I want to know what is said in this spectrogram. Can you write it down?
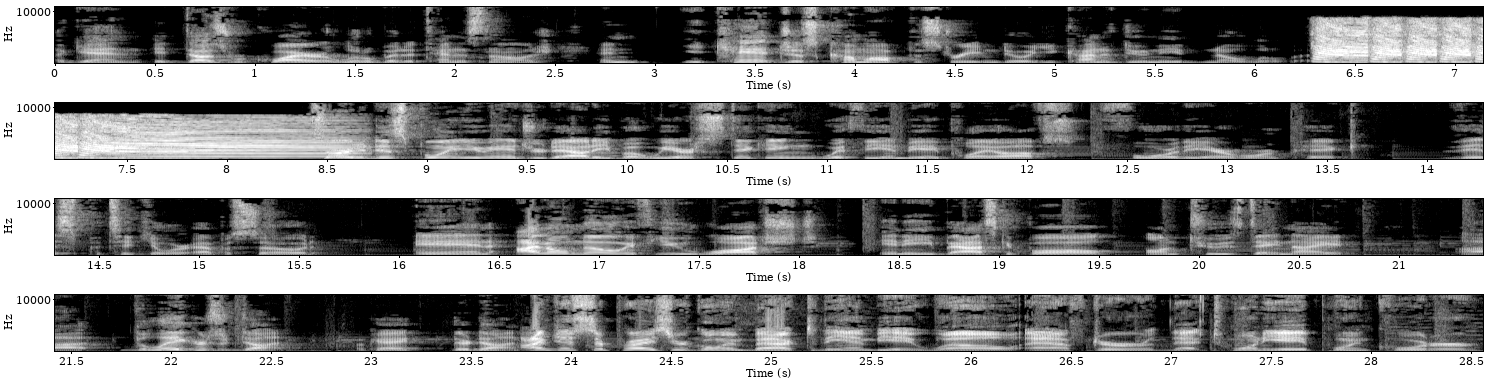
again, it does require a little bit of tennis knowledge, and you can't just come off the street and do it. You kind of do need to know a little bit. Sorry to disappoint you, Andrew Dowdy, but we are sticking with the NBA playoffs for the Airhorn pick this particular episode. And I don't know if you watched any basketball on Tuesday night. Uh, the Lakers are done. Okay, they're done. I'm just surprised you're going back to the NBA well after that 28 point quarter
